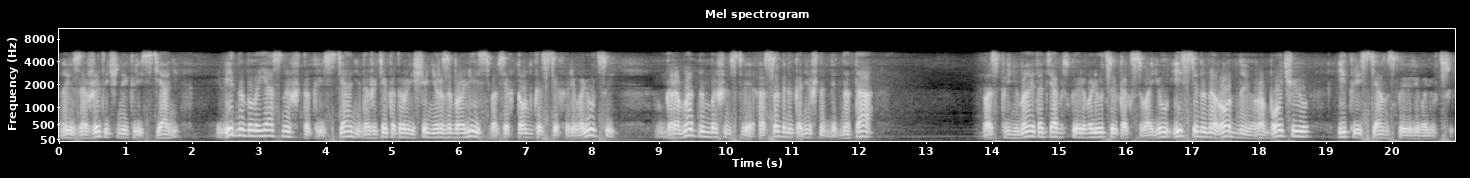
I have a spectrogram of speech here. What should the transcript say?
но и зажиточные крестьяне. Видно было ясно, что крестьяне, даже те, которые еще не разобрались во всех тонкостях революции, в громадном большинстве, особенно, конечно, беднота, воспринимают Октябрьскую революцию как свою истинно народную, рабочую и крестьянскую революцию.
